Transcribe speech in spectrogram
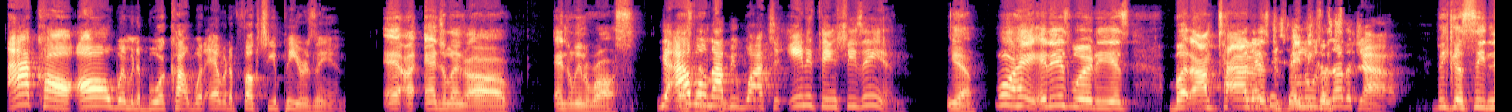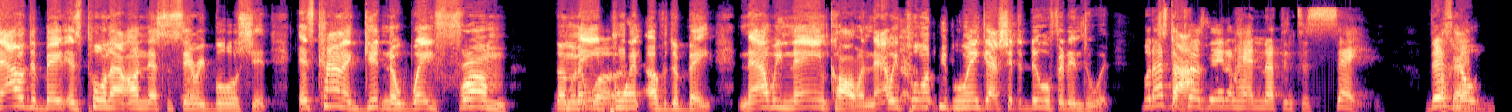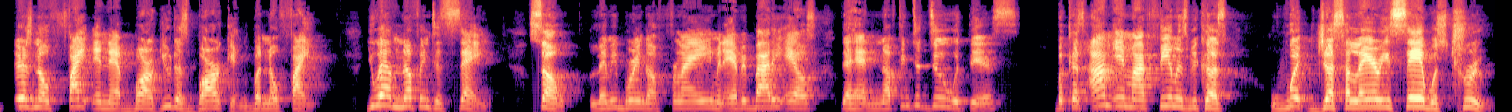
I call all women to boycott whatever the fuck she appears in. A- uh, Angelina, uh, Angelina Ross. Yeah, I will not be watching anything she's in. Yeah. Well, hey, it is what it is. But I'm tired of this debate lose because, another job. because see now the debate is pulling out unnecessary bullshit. It's kind of getting away from the What main point of the debate. Now we name calling. Now we pulling people who ain't got shit to do with it into it. But that's Stop. because they don't have nothing to say. There's Okay. no there's no fight in that bark. You just barking, but no fight. You have nothing to say. So let me bring up Flame and everybody else that had nothing to do with this because I'm in my feelings because what Jess Hilarious said was true.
